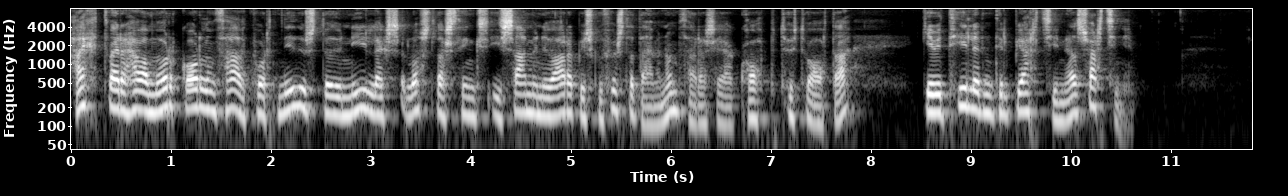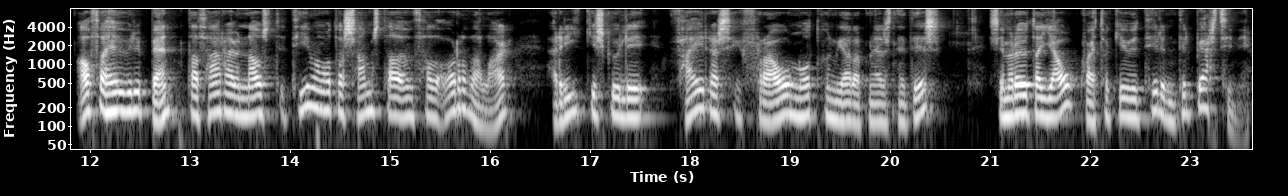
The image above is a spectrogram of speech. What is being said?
Hægt væri að hafa mörg orðum það hvort niðurstöðu nýlegs loslagsþings í saminuðu arabísku fyrstadæminum, þar að segja COP28, gefið tílefn til bjart síni eða svart síni. Á það hefur verið bent að þar hafi nást tímamóta samstæða um það orðalag að ríki skuli færa sig frá nótkunni jarðarfnæðisnetis sem er auðvitað jákvægt að gefið tílefn til bjart síni.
